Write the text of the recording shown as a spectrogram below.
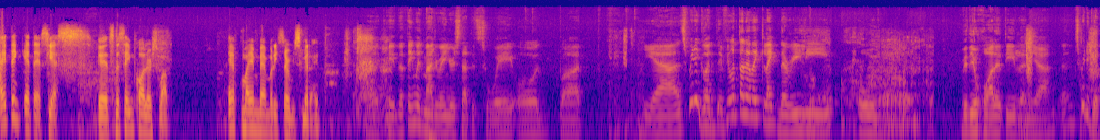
I think it is. Yes, it's the same color swap. If my memory serves me right. Okay, the thing with Magic Ranger is that it's way old, but yeah, it's pretty good. If you want to like like the really old video quality, then yeah, it's pretty good.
